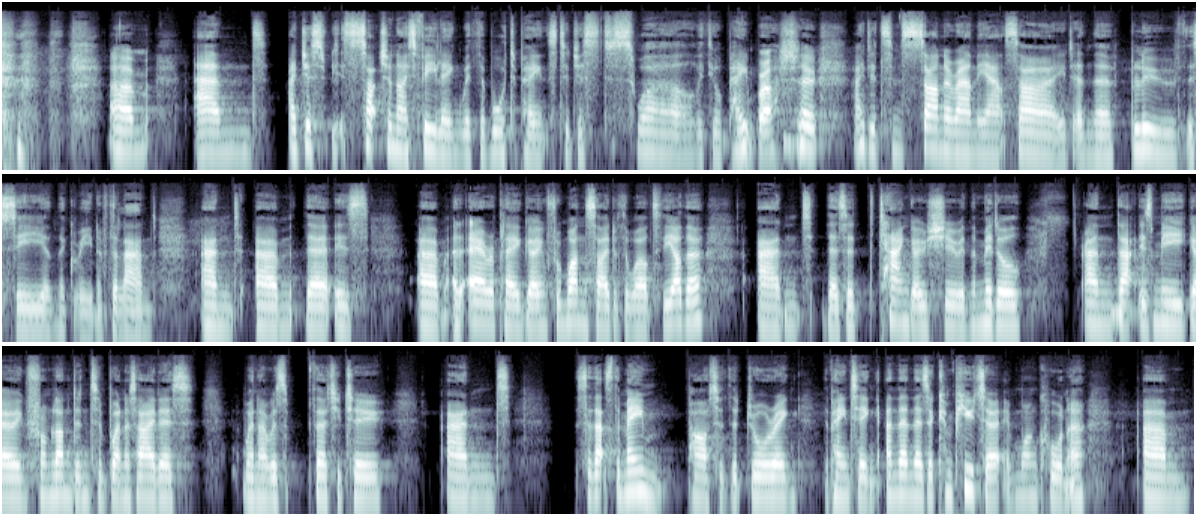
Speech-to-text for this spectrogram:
um and I just it's such a nice feeling with the water paints to just swirl with your paintbrush. So I did some sun around the outside and the blue of the sea and the green of the land. And um, there is um, an aeroplane going from one side of the world to the other. And there's a tango shoe in the middle. And that is me going from London to Buenos Aires when I was 32. And so that's the main part of the drawing, the painting, and then there's a computer in one corner, um,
